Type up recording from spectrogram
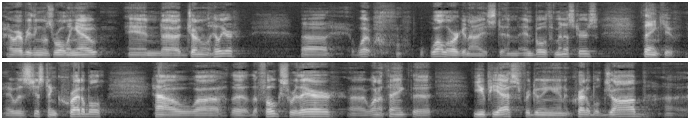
how everything was rolling out. And uh, General Hillier, uh, what, well organized, and, and both ministers, thank you. It was just incredible how uh, the, the folks were there. Uh, I want to thank the UPS for doing an incredible job, uh,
